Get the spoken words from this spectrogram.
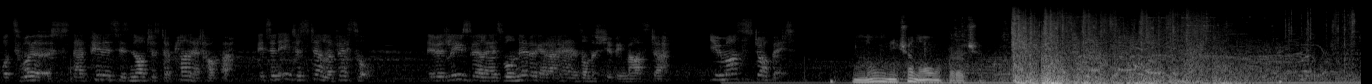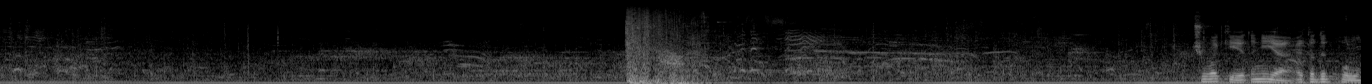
What's worse, that pinnace is not just a planet hopper. It's an interstellar vessel. If it leaves Velez, we'll never get our hands on the shipping master. You must stop it. Ну, ничего нового, короче. Чуваки, это не я, это Дэдпул.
